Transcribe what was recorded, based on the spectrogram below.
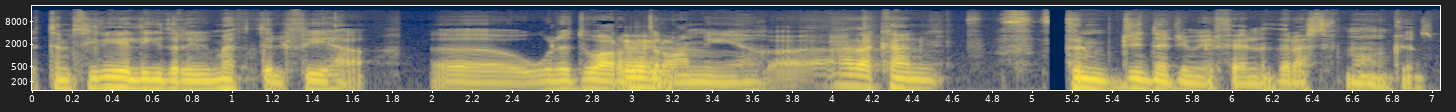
التمثيلية اللي يقدر يمثل فيها والأدوار إيه. الدرامية. آه، هذا كان فيلم جدا جميل فعلا The Last of Mohicans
